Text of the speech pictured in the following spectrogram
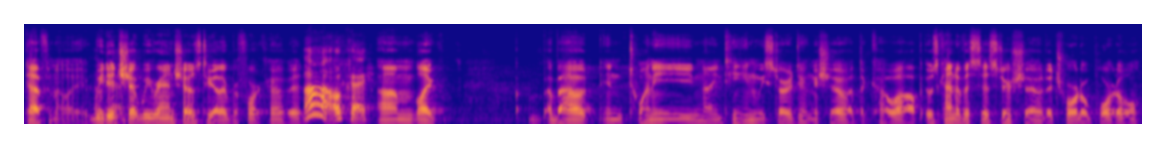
definitely. We did show, we ran shows together before COVID. Ah, okay. Um, like about in 2019, we started doing a show at the Co-op. It was kind of a sister show to Chortle Portal,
